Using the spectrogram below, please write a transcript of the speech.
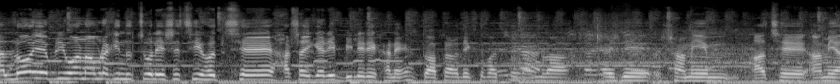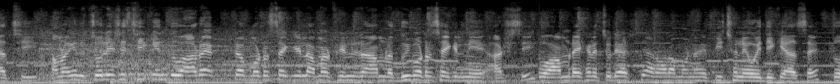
হ্যালো এভরিওয়ান, আমরা কিন্তু চলে এসেছি হচ্ছে হাসাইগাড়ি বিলের এখানে। তো আপনারা দেখতে পাচ্ছেন আমরা এই যে শামিম আছে, আমি আছি। আমরা কিন্তু চলে এসেছি, কিন্তু আরও একটা মোটরসাইকেল, আমার ফ্রেন্ডরা আমরা দুই মোটরসাইকেল নিয়ে আসছি। তো আমরা এখানে চলে আসছি আর ওরা মনে হয় পিছনে ওই দিকে আছে। তো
